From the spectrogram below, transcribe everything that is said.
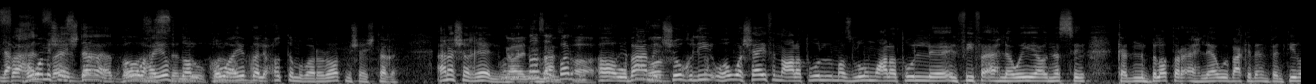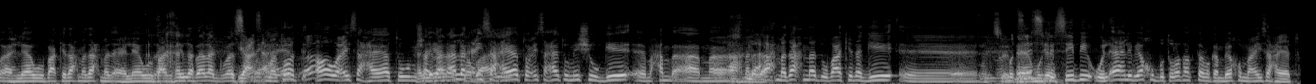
لا هو مش هيشتغل. هو هيفضل هو هيفضل يحط مبررات مش هيشتغل. أنا شغال. وجهة نظر برضه آه. هو- وبعمل شغلي وهو شايف إنه على طول مظلوم وعلى طول الفيفا أهلاوية والناس كان بلاتر أهلاوي وبعد كده انفانتينو أهلاوي وبعد كده أحمد أحمد أهلاوي لا، وبعد خلي كده بالك بس يعني ما تقعد حياته. آه وعيسى حياته مش خلي يعني بالك قال لك عيسى. حياته عيسى حياته مشي وجه محمد آه، أحمد. أحمد أحمد وبعد كده جه آه، آه، متسيبي والأهلي بياخد بطولات أكتر ما كان بياخد مع عيسى حياته.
